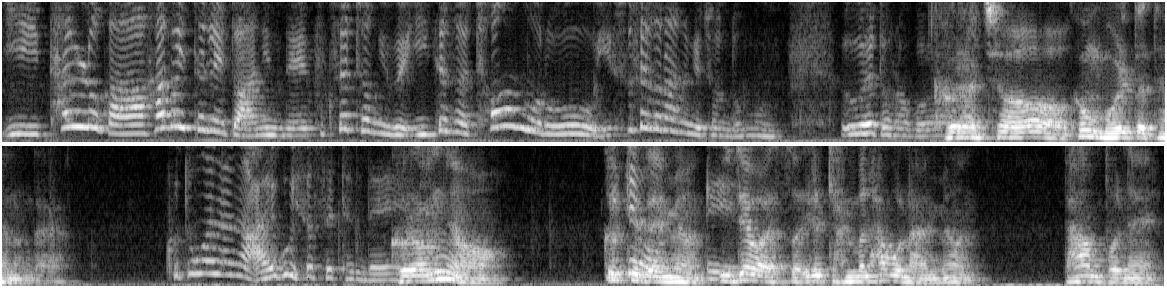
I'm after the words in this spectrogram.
이 탈루가 하루 이틀 일도 아닌데 국세청이 왜 이제서야 처음으로 이 수색을 하는 게 전 너무 의외더라고요. 그렇죠. 그럼 뭘 뜻하는가요? 그동안에는 알고 있었을 텐데. 그럼요. 그렇게 이제 와서, 되면 예. 이제 왔어 이렇게 한번 하고 나면 다음번에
